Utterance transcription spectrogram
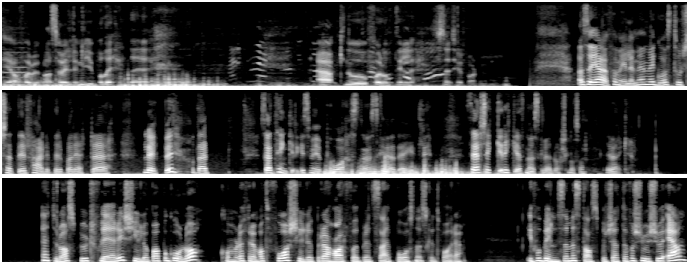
si jeg har forberedt meg så veldig mye på det. det jeg har ikke noe forhold til snøskredfarten. Altså, jeg og familien min vi går stort sett i ferdigpreparerte løyper. Og der, så jeg tenker ikke så mye på snøskred, egentlig. Så jeg sjekker ikke snøskredvarsel og sånn. Det gjør jeg ikke. Etter å ha spurt flere i skiløpa på Gålå, kommer det frem at få skiløpere har forberedt seg på snøskredfare. I forbindelse med statsbudsjettet for 2021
